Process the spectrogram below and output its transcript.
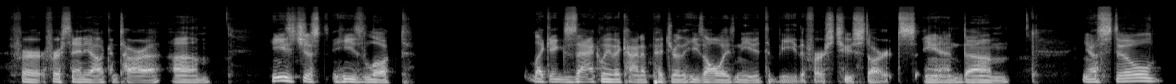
for for Sandy Alcantara. Um, he's just he's looked like exactly the kind of pitcher that he's always needed to be the first two starts and um you know still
